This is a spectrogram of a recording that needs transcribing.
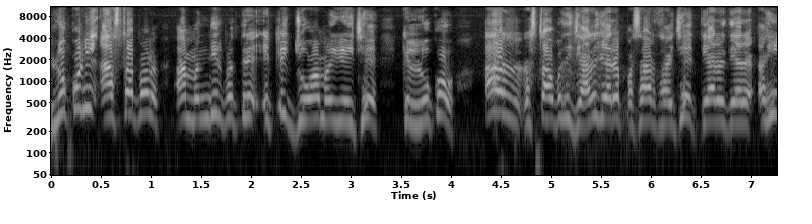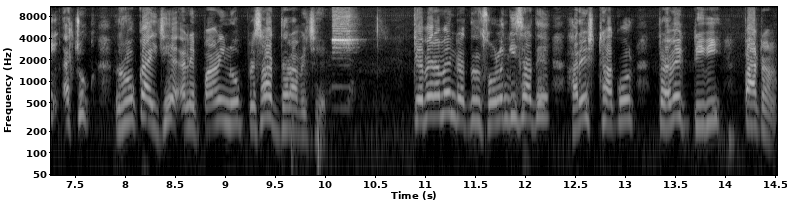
લોકોની આસ્થા પણ આ મંદિર પ્રત્યે એટલી જ જોવા મળી રહી છે કે લોકો આ રસ્તા ઉપરથી જ્યારે જ્યારે પસાર થાય છે, ત્યારે ત્યારે અહીં અચૂક રોકાય છે અને પાણીનો પ્રસાદ ધરાવે છે. કેમેરામેન રતન સોલંકી સાથે હરેશ ઠાકોર પ્રવેક ટીવી, પાટણ.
